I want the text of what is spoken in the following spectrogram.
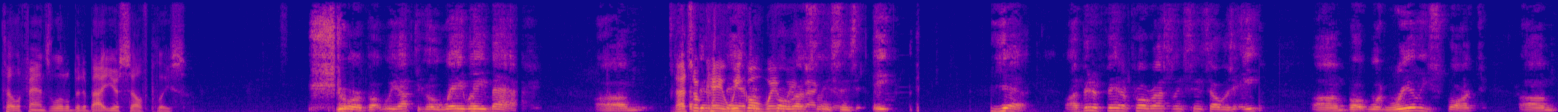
tell the fans a little bit about yourself please? Sure but we have to go way way back. Um, that's okay we go way pro way wrestling back since eight yeah i've been a fan of pro wrestling since i was eight um, but what really sparked um,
